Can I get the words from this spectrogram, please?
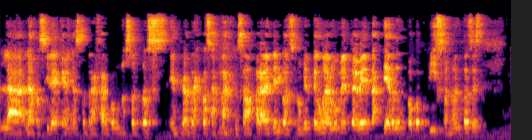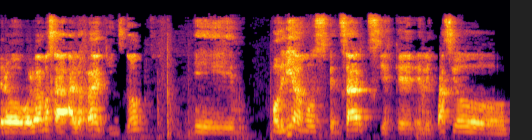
la, la, posibilidad de que vengas a trabajar con nosotros, entre otras cosas más que usamos para vender, y cuando se convierte en un argumento de ventas pierde un poco piso, ¿no? Entonces, pero volvamos a, a los rankings, ¿no? Eh, podríamos pensar, si es que el espacio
